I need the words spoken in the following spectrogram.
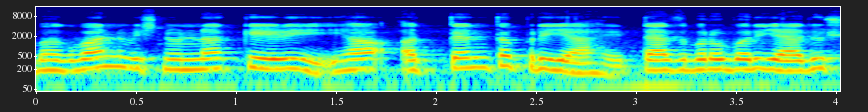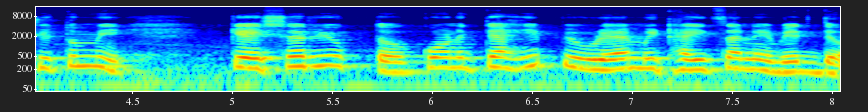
भगवान विष्णूंना केळी ह्या अत्यंत प्रिय आहे त्याचबरोबर या दिवशी तुम्ही केशरयुक्त कोणत्याही पिवळ्या मिठाईचा नैवेद्य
